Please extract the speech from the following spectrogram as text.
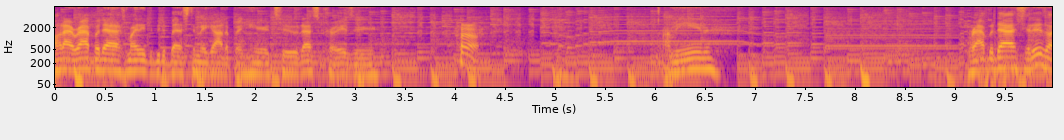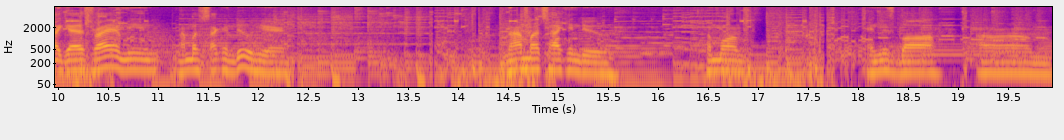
Oh, that Rapidash might need to be the best thing they got up in here too. That's crazy. Huh. I mean, Rapidash it is, I guess, right? I mean, not much I can do here. Not much I can do. Come on. And this ball. Um.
